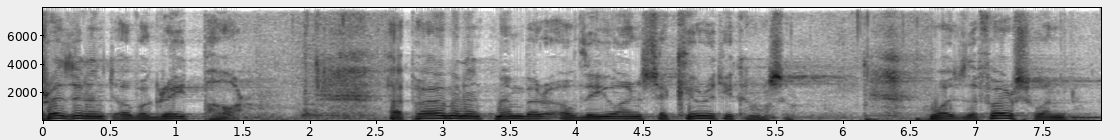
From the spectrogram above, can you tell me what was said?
president of a great power, a permanent member of the UN Security Council, was the first one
